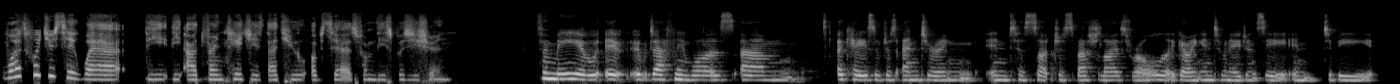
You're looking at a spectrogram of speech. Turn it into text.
What would you say were the, the advantages that you observed from this position? For me it, it, it definitely was um, a case of just entering into such a specialized role like going into an agency in to be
